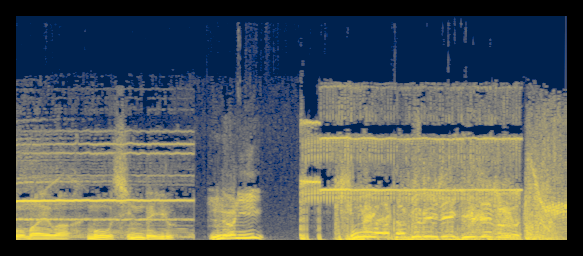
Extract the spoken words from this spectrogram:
お前はもう死んでいる。何？大技首でギゼブ。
